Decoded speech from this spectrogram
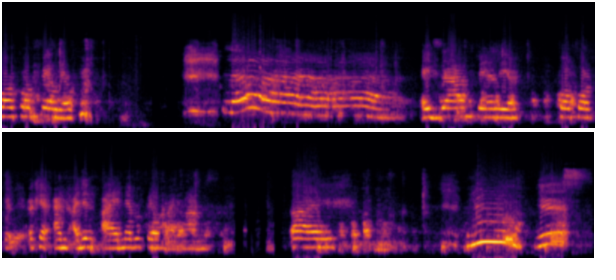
Parkour failure. no! Exam failure. Parkour failure. Okay, and I didn't. I never failed my exams. I. You! Yes!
